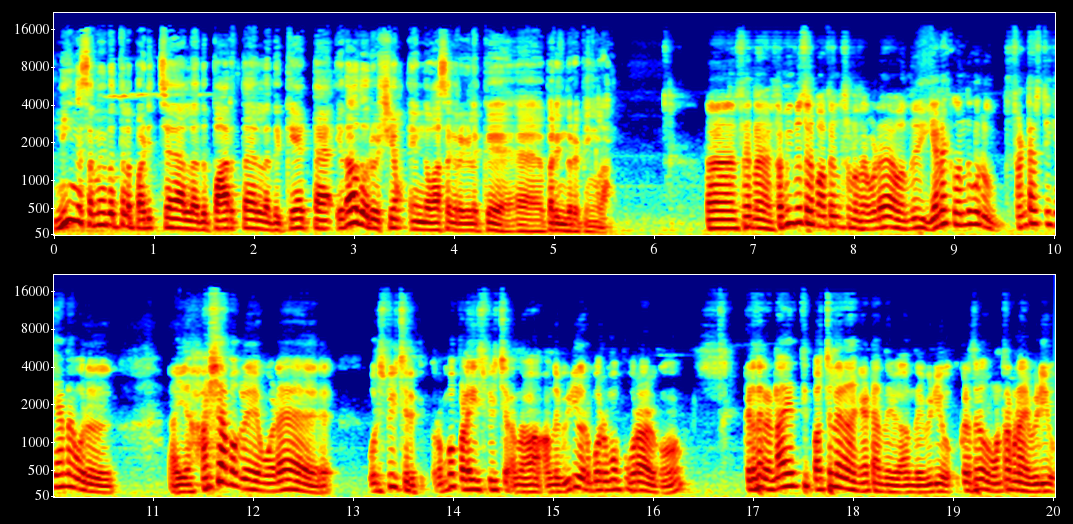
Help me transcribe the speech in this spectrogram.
நீங்க சமீபத்துல படிச்ச அல்லது பார்த்த அல்லது கேட்ட ஏதாவது ஒரு விஷயம் எங்க வாசகர்களுக்கு பரிந்துரைப்பீங்களா? சார் நான் சமீபத்தில் பார்த்தேன்னு சொன்னதை விட வந்து எனக்கு வந்து ஒரு ஃபண்டாஸ்டிக்கான ஒரு ஹர்ஷா பக்லேயோட ஒரு ஸ்பீச் இருக்கு. ரொம்ப பழைய ஸ்பீச் அந்த அந்த வீடியோ ரொம்ப ரொம்ப பூரா இருக்கும். கிட்டத்தட்ட ரெண்டாயிரத்தி பத்துல நான் கேட்டேன் அந்த அந்த வீடியோ கிட்டத்தட்ட ஒரு ஒன்றரை மணி நேரம் வீடியோ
